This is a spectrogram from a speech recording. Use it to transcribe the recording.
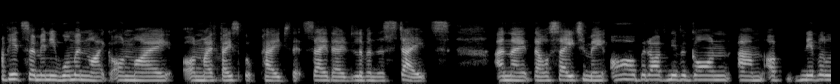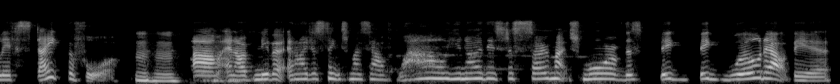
I've had so many women like on my on my Facebook page that say they live in the states and they they'll say to me, "Oh, but I've never gone, um, I've never left state before, mm-hmm. um, and I've never." And I just think to myself, "Wow, you know, there's just so much more of this big, big world out there,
